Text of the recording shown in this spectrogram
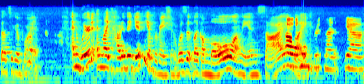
that's a good point. And where did and like how did they get the information? Was it like a mole on the inside? Oh, like 100%. Yeah.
